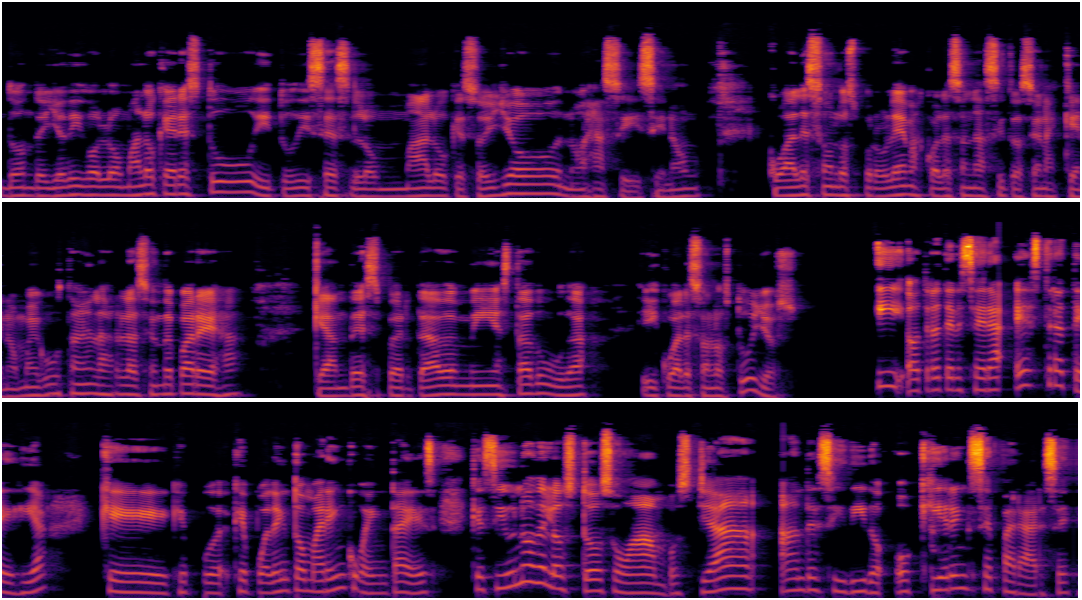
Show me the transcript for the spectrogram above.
donde yo digo lo malo que eres tú y tú dices lo malo que soy yo, no es así, sino cuáles son los problemas, cuáles son las situaciones que no me gustan en la relación de pareja, que han despertado en mí esta duda y cuáles son los tuyos. Y otra tercera estrategia que, que, pueden tomar en cuenta es que si uno de los dos o ambos ya han decidido o quieren separarse,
